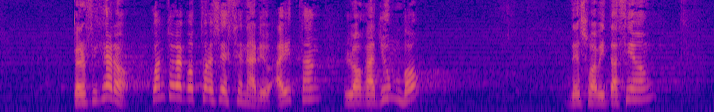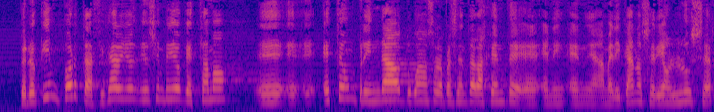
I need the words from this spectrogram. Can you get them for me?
Pero fijaros, ¿cuánto le ha costado ese escenario? Ahí están los gallumbos de su habitación. Pero ¿qué importa? Fijaros, yo, siempre digo que estamos... Eh, eh, este es un pringao, tú cuando se lo presenta a la gente, en, en, americano sería un loser,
